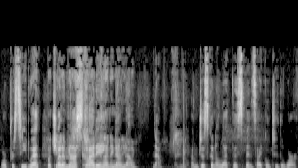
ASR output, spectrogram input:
or proceed with. But you're not I'm not cutting. cutting no, anything. no, no. I'm just going to let the spin cycle do the work.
